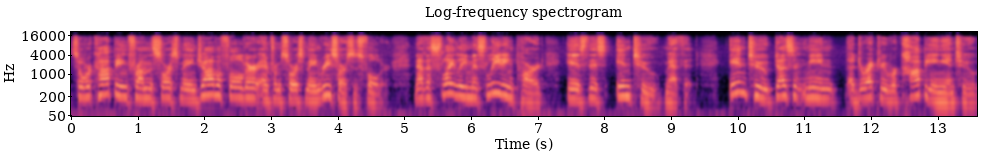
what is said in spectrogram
So we're copying from the source main Java folder and from source main resources folder. Now the slightly misleading part is this into method into doesn't mean a directory we're copying into.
